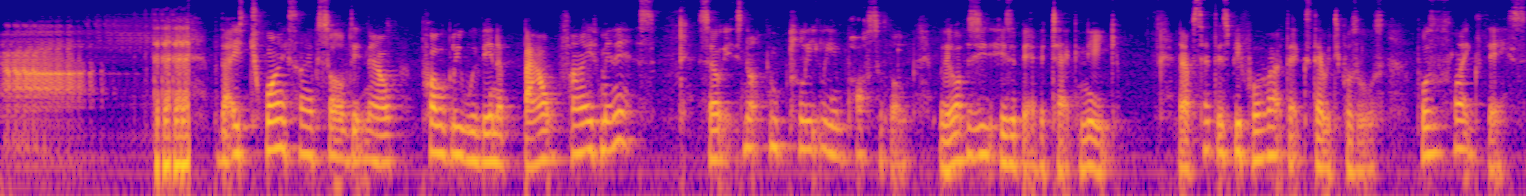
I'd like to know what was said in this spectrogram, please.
But that is twice I've solved it now, probably within about five minutes. So it's not completely impossible, but there obviously is a bit of a technique. Now I've said this before about dexterity puzzles. Puzzles like this,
